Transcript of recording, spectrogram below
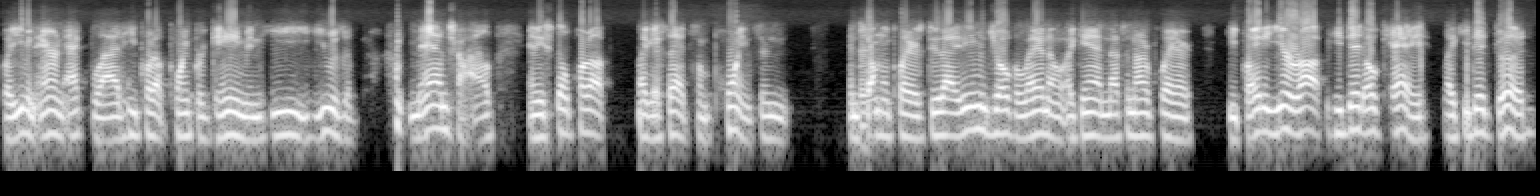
but even Aaron Ekblad, he put up point per game, and he he was a man child, and he still put up, like I said, some points. And and dominant players do that. And even Joe Veleno, again, that's another player. He played a year up. He did okay. Like he did good.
